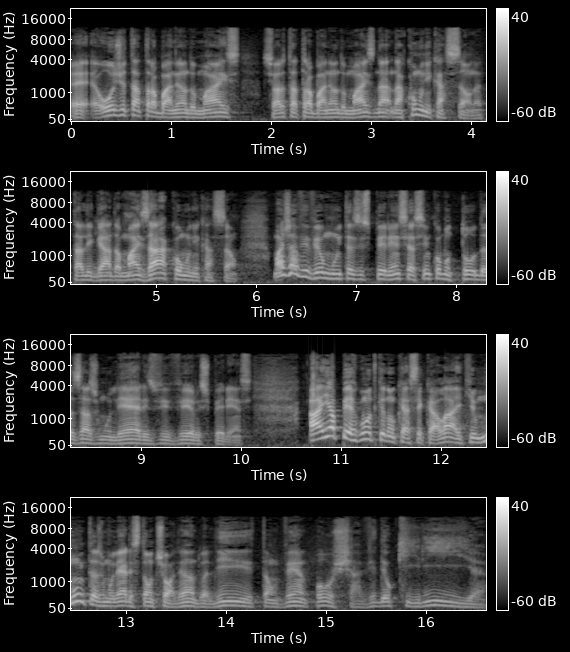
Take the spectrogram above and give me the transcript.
É, hoje está trabalhando mais, a senhora está trabalhando mais na, na comunicação, né? Está ligada mais à comunicação. Mas já viveu muitas experiências, assim como todas as mulheres viveram experiências. Aí a pergunta que não quer se calar e que muitas mulheres estão te olhando ali, estão vendo, poxa vida, eu queria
